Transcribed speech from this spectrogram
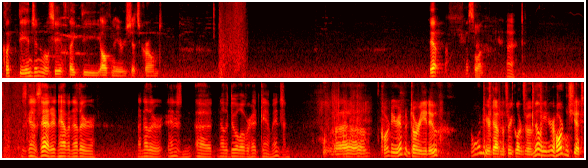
Click the engine. We'll see if like the alternator shit's chromed. Yep, that's the one. I was gonna say I didn't have another another engine, uh, another dual overhead cam engine. Uh, according to your inventory, you do. No wonder you're down to three quarters of a million. You're hoarding shit.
